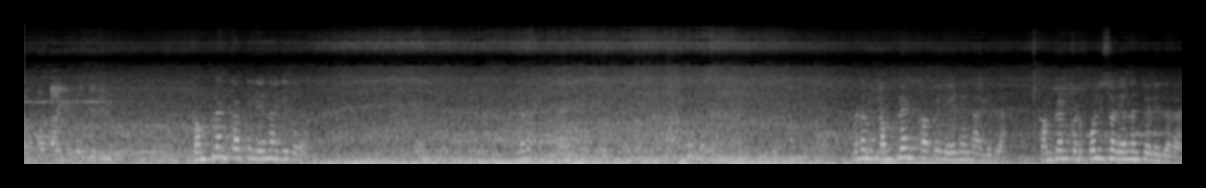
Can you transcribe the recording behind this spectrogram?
ಸಪೋರ್ಟ್ ಆಗಿ ಬಂದಿದ್ದೀವಿ. ಕಂಪ್ಲೇಂಟ್ ಕಾಪಿಲಿ ಏನಾಗಿದೆ? ಮೇಡಮ್ ಕಂಪ್ಲೇಂಟ್ ಕಾಪಿಲಿ ಏನೇನಾಗಿದೆ? ಕಂಪ್ಲೇಂಟ್ ಕೊಟ್ಟು ಪೊಲೀಸರು ಏನಂತ ಹೇಳಿದ್ದಾರೆ?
